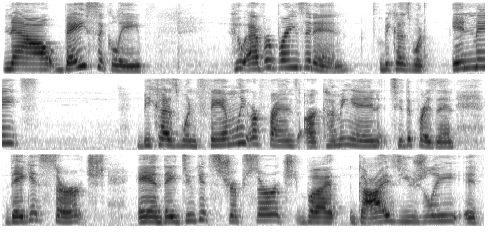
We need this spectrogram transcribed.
Now, basically, whoever brings it in, because when inmates because when family or friends are coming in to the prison, they get searched and they do get strip searched, but guys usually if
